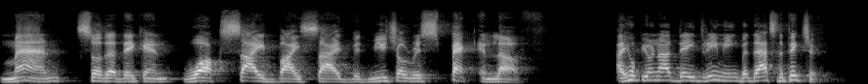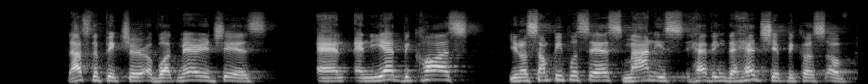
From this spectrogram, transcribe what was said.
man so that they can walk side by side with mutual respect and love. I hope you're not daydreaming, but that's the picture. That's the picture of what marriage is. And, and yet because you know, some people says man is having the headship because of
